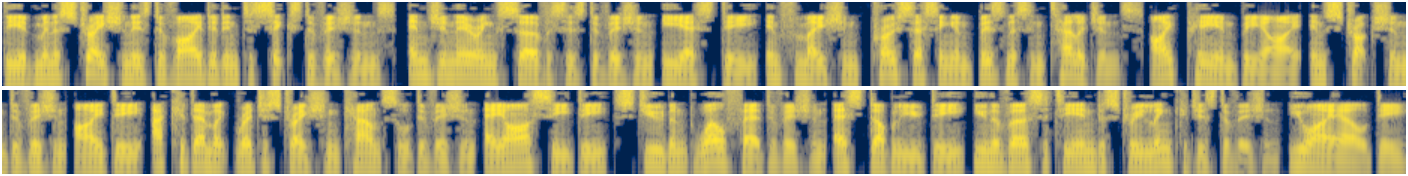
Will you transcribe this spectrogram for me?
The administration is divided into six divisions, Engineering Services Division ESD, Information Processing and Business Intelligence IP and BI, Instruction Division ID, Academic Registration Council Division ARCD, Student Welfare Division SWD, University Industry Linkages Division UILD.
